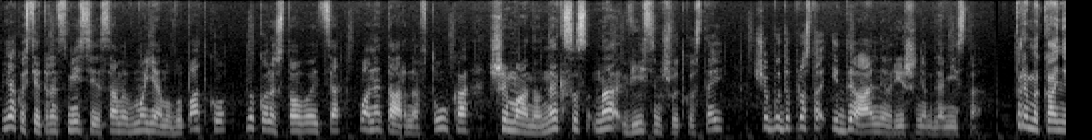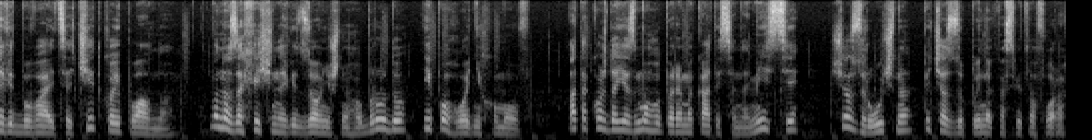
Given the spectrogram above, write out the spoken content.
В якості трансмісії саме в моєму випадку використовується планетарна втулка Shimano Nexus на 8 швидкостей, що буде просто ідеальним рішенням для міста. Перемикання відбувається чітко і плавно. Воно захищене від зовнішнього бруду і погодних умов, а також дає змогу перемикатися на місці, що зручно під час зупинок на світлофорах.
